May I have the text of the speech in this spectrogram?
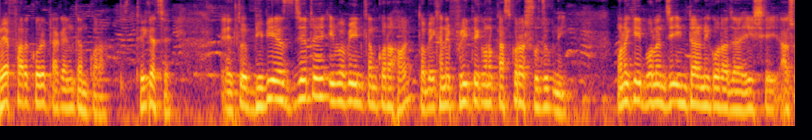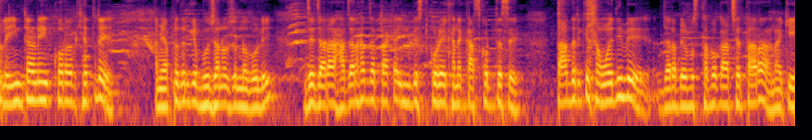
রেফার করে টাকা ইনকাম করা। ঠিক আছে? তো বিবিএস জেটে এইভাবে ইনকাম করা হয়, তবে এখানে ফ্রিতে কোনো কাজ করার সুযোগ নেই। অনেকেই বলেন যে ইন্টারনি করা যায়, এই সেই। আসলে ইন্টারনি করার ক্ষেত্রে আমি আপনাদেরকে বোঝানোর জন্য বলি যে যারা হাজার হাজার টাকা ইনভেস্ট করে এখানে কাজ করতেছে তাদেরকে সময় দিবে? যারা ব্যবস্থাপক আছে তারা? নাকি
